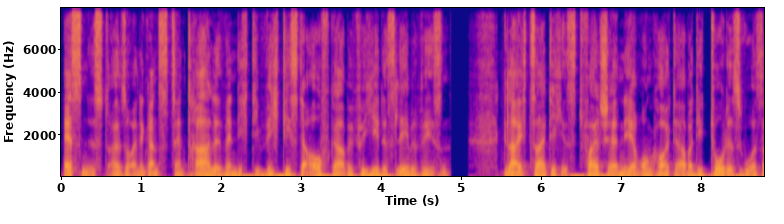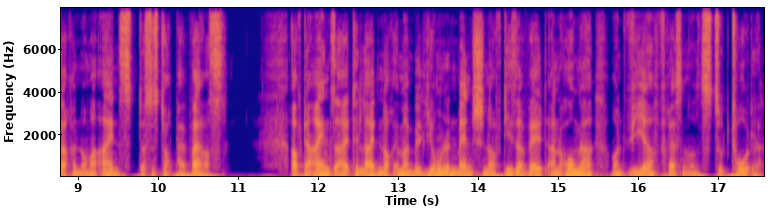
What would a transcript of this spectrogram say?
Essen ist also eine ganz zentrale, wenn nicht die wichtigste Aufgabe für jedes Lebewesen. Gleichzeitig ist falsche Ernährung heute aber die Todesursache Nummer eins. Das ist doch pervers. Auf der einen Seite leiden noch immer Millionen Menschen auf dieser Welt an Hunger und wir fressen uns zu Tode.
